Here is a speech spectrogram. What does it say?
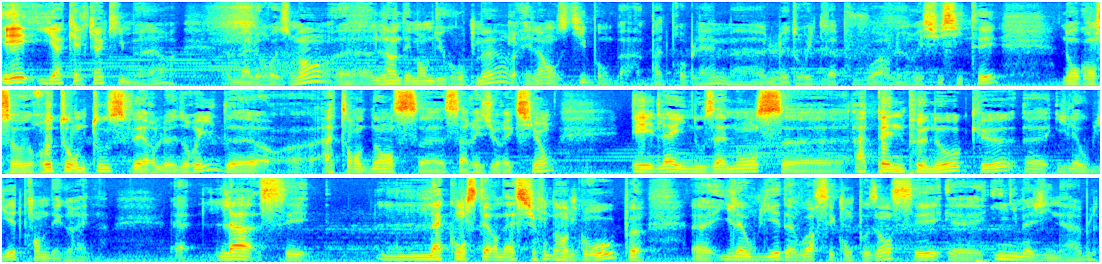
et il y a quelqu'un qui meurt. Malheureusement, l'un des membres du groupe meurt, et là on se dit bon bah pas de problème, le druide va pouvoir le ressusciter. Donc on se retourne tous vers le druide, attendant sa résurrection. Et là, il nous annonce euh, à peine penaud qu'il euh, a oublié de prendre des graines. Euh, là, c'est la consternation dans le groupe. il a oublié d'avoir ses composants, c'est inimaginable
